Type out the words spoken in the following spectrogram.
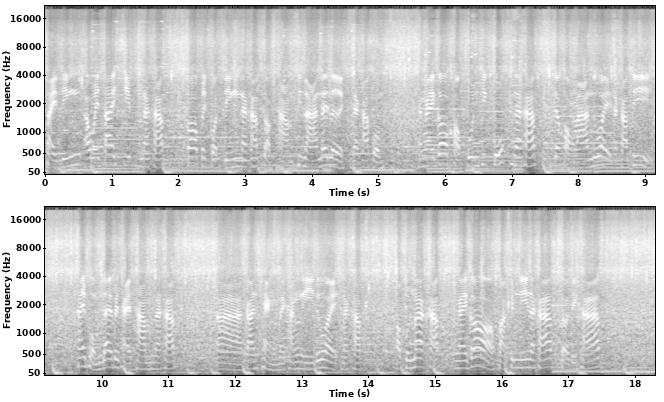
ใส่ลิงก์เอาไว้ใต้คลิปนะครับ ก็ไปกดลิงก์นะครับ สอบถามที่ร้านได้เลยนะครับผมยังไงก็ขอบคุณพี่กุ๊กนะครับเจ้าของร้านด้วยนะครับที่ให้ผมได้ไปถ่ายทำนะครับาการแข่งในครั้งนี้ด้วยนะครับ ขอบคุณมากครับยังไงก็ฝากคลิปนี้นะครับ สวัสดีครับ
